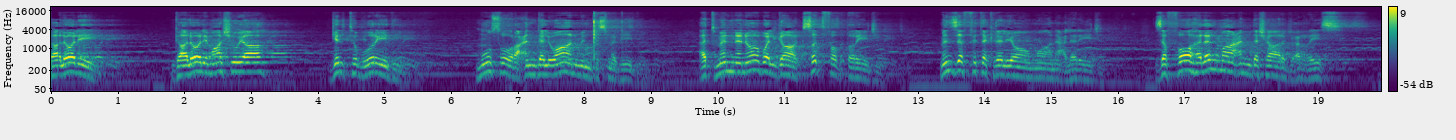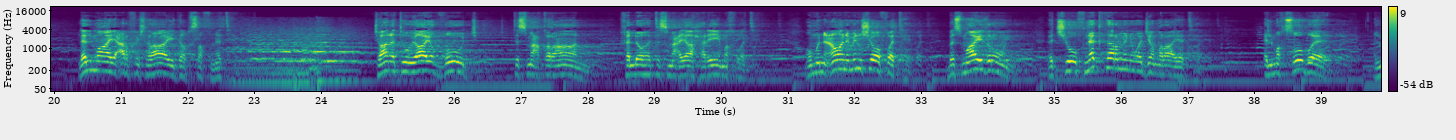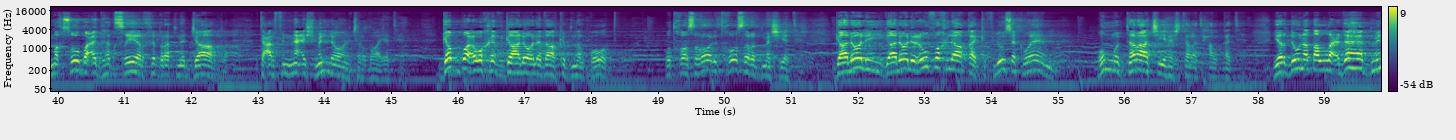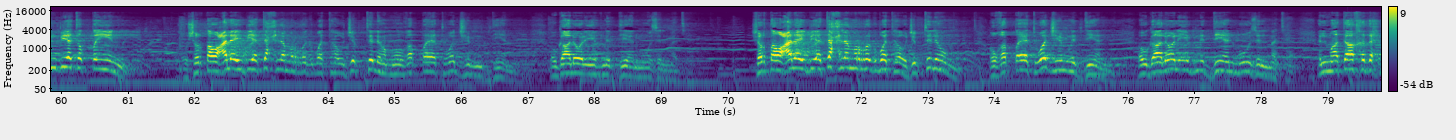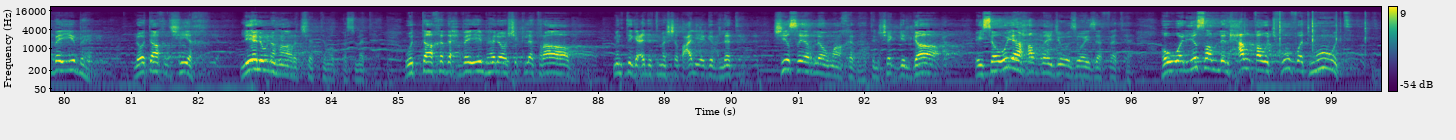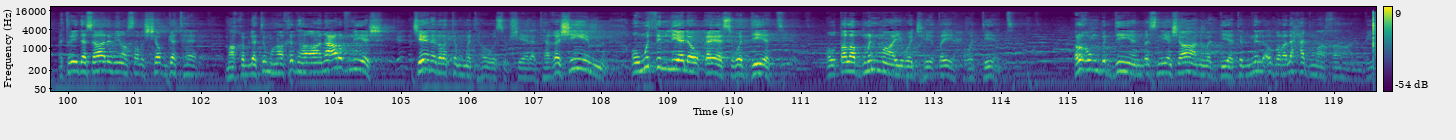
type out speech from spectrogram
قالوا لي قالوا لي ماشي وياه قلت بوريدي مو صورة عند ألوان من جسمه بيدي. أتمنى نوب القاك صدفة بطريقي. من زفتك لليوم وأنا على ريجي زفوها للما عنده شارب عريس للما يعرف إيش رايدة بصفنتها. كانت وياي الضوج تسمع قرآن خلوها تسمع يا حريم أخوتها. ومنعون من شوفتها بس ما يدرون تشوف أكثر من وجه مرايتها المخصوبة المخصوبة عندها تصير خبرة نجار تعرف النعش من لون شربايتها. قبع وخذ قالوا له ذاك ابن القوط وتخوصروا لي تخوصر بمشيتها. قالوا لي قالوا لي عوف أخلاقك فلوسك وين؟ أم بتراكيها اشترت حلقتها. يردون طلع ذهب من بيت الطين وشرطوا علي بيت أحلى من رقبتها وجبت لهم وغطيت وجهي من الدين. وقالوا لي ابن الدين مو زلمتها شرطوا علي بيت أحلى من رقبتها وجبت لهم وغطيت وجهي من الدين. وقالوا لي ابن الدين مو زلمتها الما تاخذ حبيبها لو تاخذ شيخ ليل ونهار تشتم بقسمتها وتاخذ حبيبها لو شكله تراب من تقعد تمشط علي قبلتها شي يصير لو ما اخذها تنشق القاع يسويها حظ يجوز ويزفتها. هو اللي يصل للحلقة وجفوفه تموت. تريد سالم يوصل الشبقتها ما قبلت امها خذها أنا أعرف ليش. شي نذرة ام تهوس بشيلتها غشيم ومثل ليلة وقيس وديت. وطلب من ماي وجهي يطيح وديت. رغم بالدين بس نيشان وديت من الأبرة لحد ما خان بي.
